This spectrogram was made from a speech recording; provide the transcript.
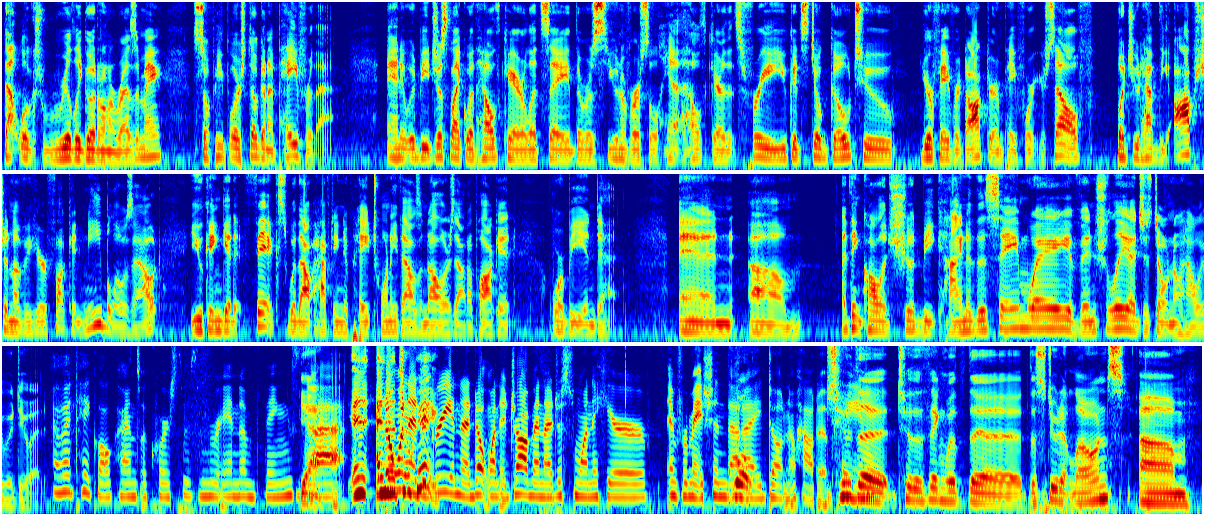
that looks really good on a resume. So people are still going to pay for that. And it would be just like with healthcare. Let's say there was universal healthcare that's free. You could still go to your favorite doctor and pay for it yourself, but you'd have the option of if your fucking knee blows out, you can get it fixed without having to pay $20,000 out of pocket or be in debt. And um, I think college should be kind of the same way eventually. I just don't know how we would do it. I would take all kinds of courses and random things Yeah. that And- I don't want okay. a degree and I don't want a job and I just want to hear information that Well, I don't know how to to the to the thing with the the student loans um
